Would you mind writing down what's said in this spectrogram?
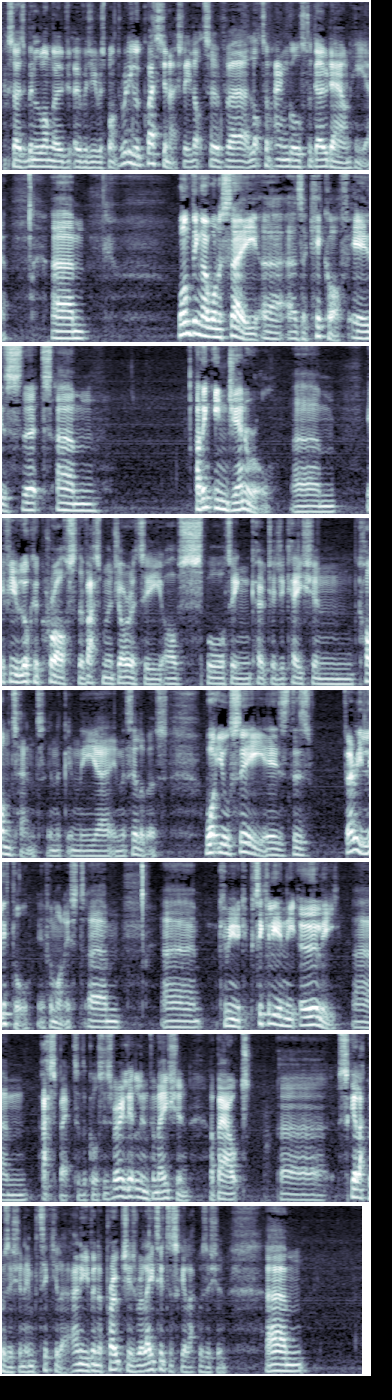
So it's been a long overdue response. Really good question, actually. Lots of uh, lots of angles to go down here. Um, one thing I want to say uh, as a kickoff is that um, I think in general, um, if you look across the vast majority of sporting coach education content in the in the uh, in the syllabus, what you'll see is there's very little, if I'm honest, um, uh, particularly in the early um, aspects of the course. There's very little information about uh, skill acquisition in particular, and even approaches related to skill acquisition. Um,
